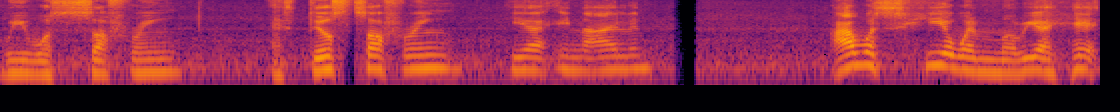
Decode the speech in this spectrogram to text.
we were suffering and still suffering here in the island. I was here when Maria hit.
